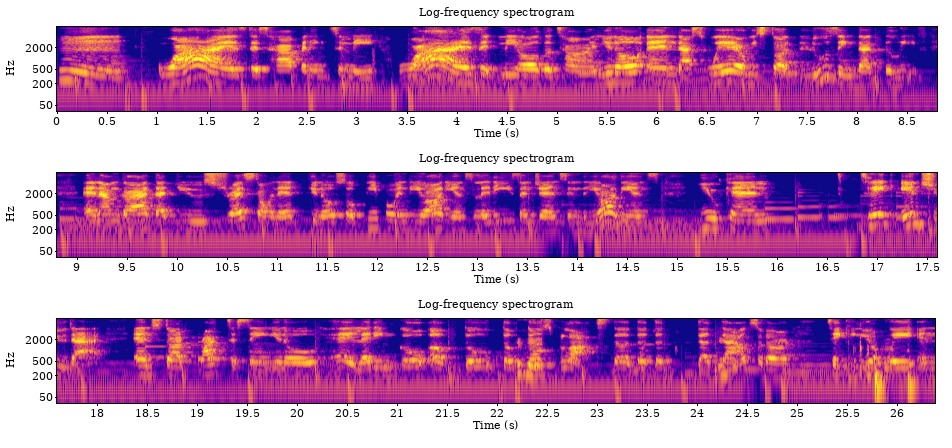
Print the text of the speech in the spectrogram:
hmm why is this happening to me why is it me all the time you know and that's where we start losing that belief and i'm glad that you stressed on it you know so people in the audience ladies and gents in the audience you can take into that and start practicing you know hey letting go of those, mm-hmm. those blocks the the, the, the mm-hmm. doubts that are taking you away and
